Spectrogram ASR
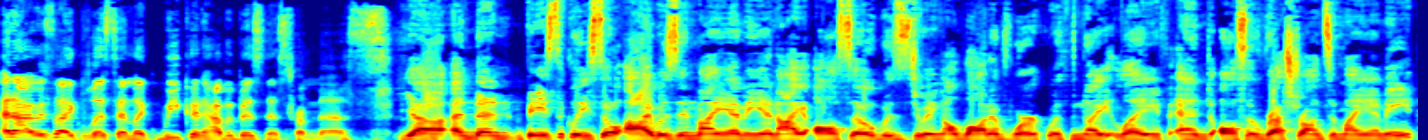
and I was like, listen, like we could have a business from this. Yeah, and then basically, so I was in Miami and I also was doing a lot of work with nightlife and also restaurants in Miami.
